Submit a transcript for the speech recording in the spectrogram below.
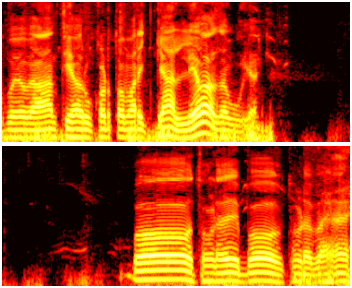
ભાઈ હવે આથી સારું કરતો મારે ક્યાં લેવા જવું યાર બહુ થોડે બહુ થોડે ભાઈ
